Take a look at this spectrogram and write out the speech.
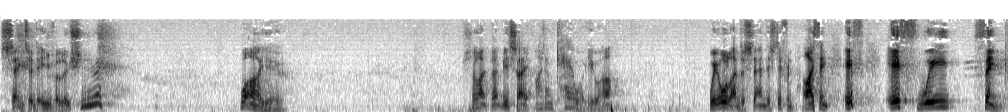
centered evolutionary? What are you? So, let me say, I don't care what you are. We all understand it's different. I think if, if we think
